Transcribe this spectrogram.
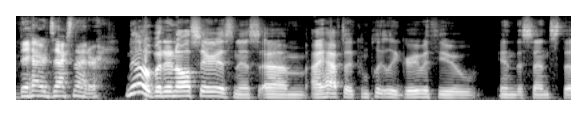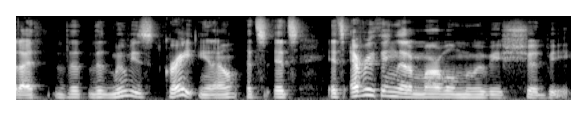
They hired Zack Snyder. No, but in all seriousness, um, I have to completely agree with you in the sense that I the the movie's great. You know, it's it's it's everything that a Marvel movie should be.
